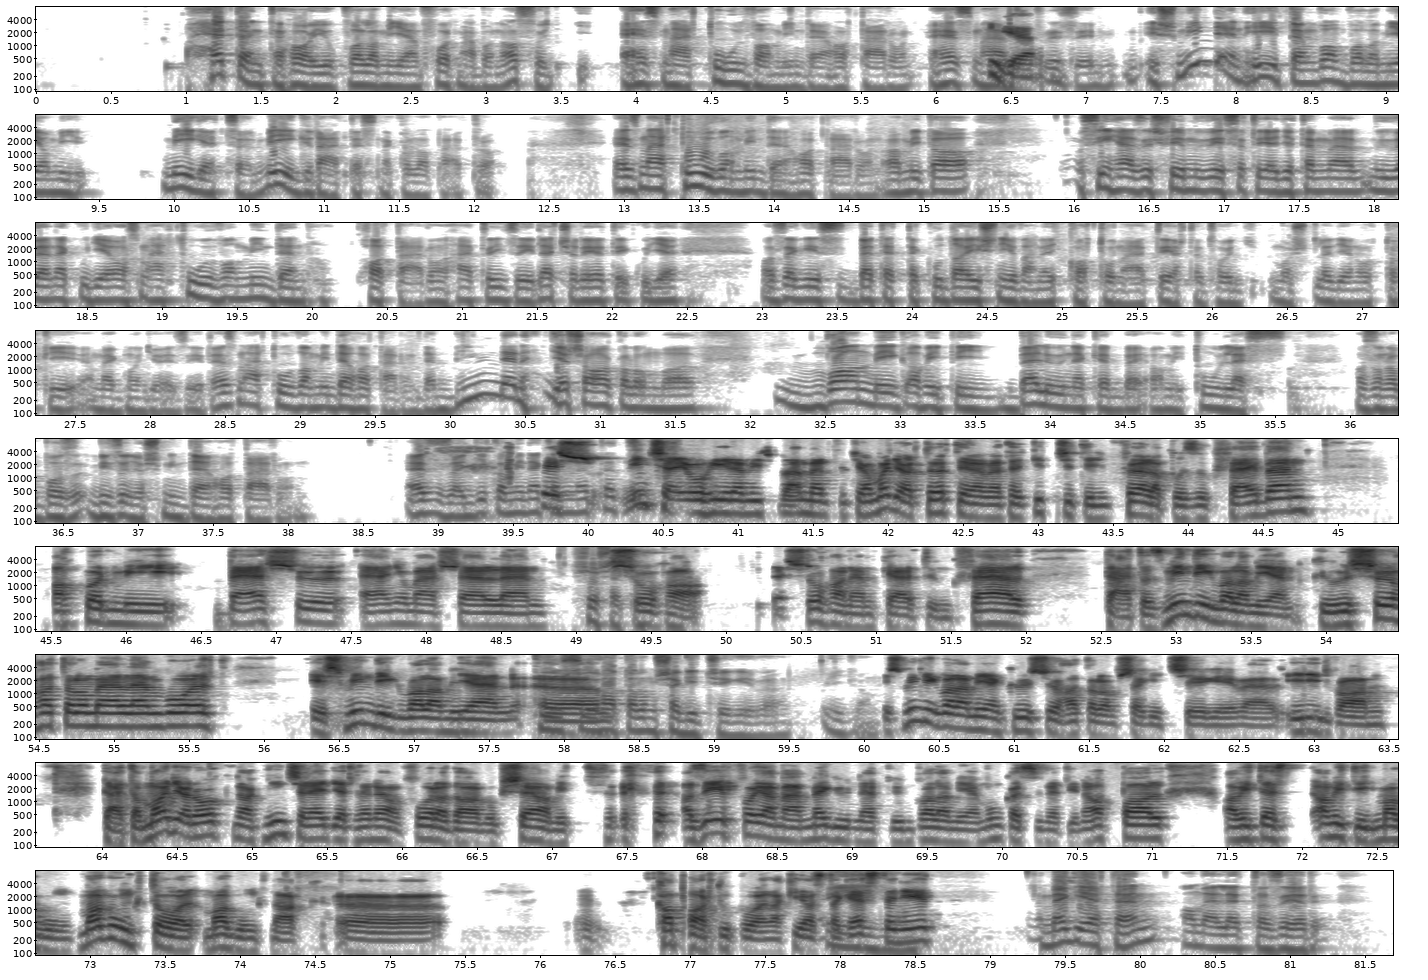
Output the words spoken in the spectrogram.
hetente halljuk valamilyen formában az, hogy ez már túl van minden határon. Ez már, Igen. és minden héten van valami, ami még egyszer, még rátesznek a lapátra. Ez már túl van minden határon. Amit a Színház és Filmművészeti Egyetemmel művelnek, ugye az már túl van minden határon. Hát izé lecserélték, ugye az egész betettek oda, és nyilván egy katonát, érted, hogy most legyen ott, aki megmondja ezért. Ez már túl van minden határon, de minden egyes alkalommal van még, amit így belőnek ebbe, ami túl lesz azon a bizonyos minden határon. Ez az egyik, ami nekem És tetszik. nincsen jó hírem is, mert hogyha a magyar történelmet egy kicsit így fellapozzuk fejben, akkor mi belső elnyomás ellen Sose soha, de soha nem keltünk fel, tehát az mindig valamilyen külső hatalom ellen volt, és mindig valamilyen Külső ö, hatalom segítségével. Így van. és mindig valamilyen külső hatalom segítségével. Így van. Tehát a magyaroknak nincsen egyetlen olyan forradalmuk se, amit az év folyamán megünneplünk valamilyen munkaszüneti nappal, amit, ezt, amit így magunk, magunktól, magunknak ö, kapartuk volna ki azt a Így van. gesztenyét. Megértem, amellett azért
